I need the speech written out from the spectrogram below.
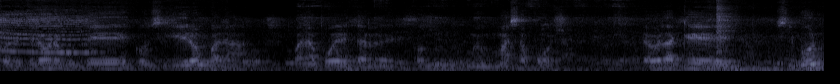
con este logro que ustedes consiguieron van a, van a poder estar eh, con más apoyo. La verdad que Simón,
